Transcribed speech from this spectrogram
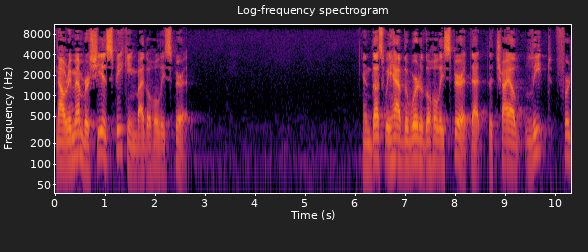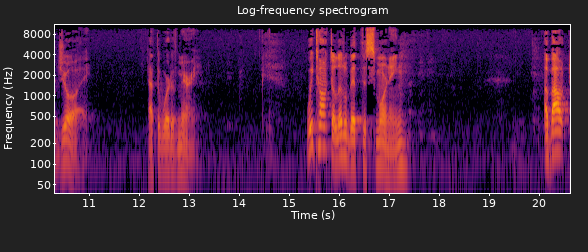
Now remember, she is speaking by the Holy Spirit. And thus we have the word of the Holy Spirit that the child leaped for joy at the word of Mary. We talked a little bit this morning about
